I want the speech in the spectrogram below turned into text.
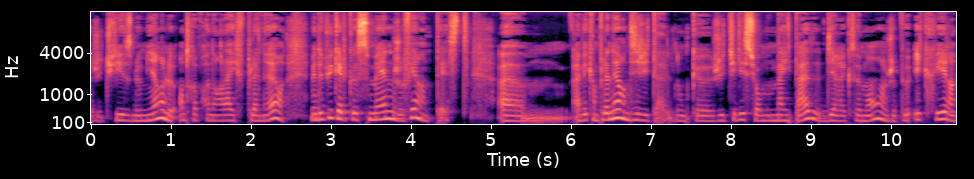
J'utilise le mien, le Entrepreneur Life Planner. Mais depuis quelques semaines, je fais un test euh, avec un planner digital. Donc euh, j'utilise sur mon iPad directement. Je peux écrire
